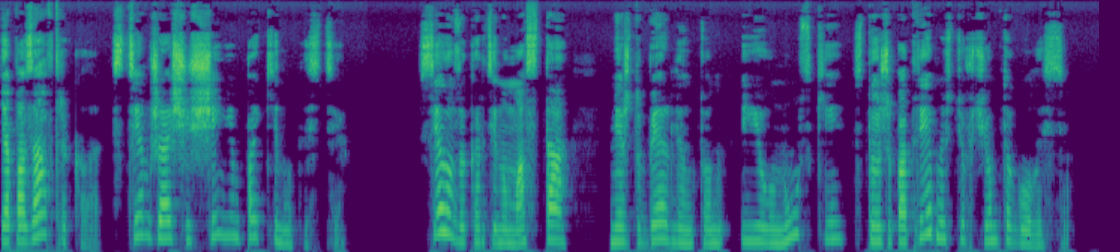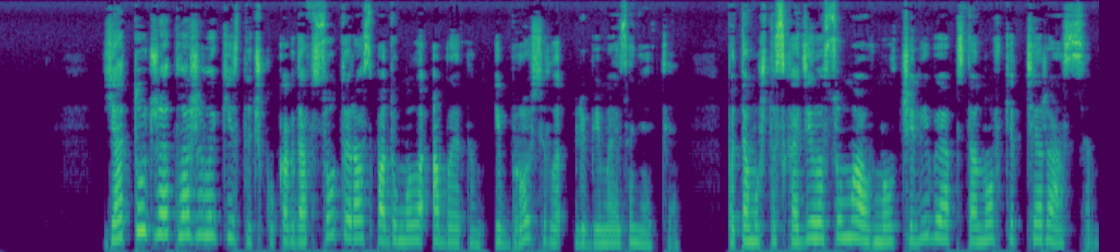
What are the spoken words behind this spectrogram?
Я позавтракала с тем же ощущением покинутости. Села за картину моста между Берлингтон и Юнуски с той же потребностью в чем-то голосе. Я тут же отложила кисточку, когда в сотый раз подумала об этом и бросила любимое занятие, потому что сходила с ума в молчаливой обстановке террасы.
